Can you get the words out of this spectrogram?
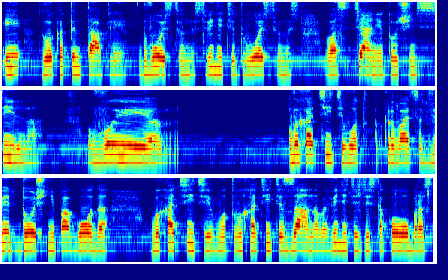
и двойка пентаклей. Двойственность, видите, двойственность вас тянет очень сильно. Вы, вы хотите, вот открывается дверь, дождь, непогода, вы хотите, вот вы хотите заново, видите, здесь такой образ,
